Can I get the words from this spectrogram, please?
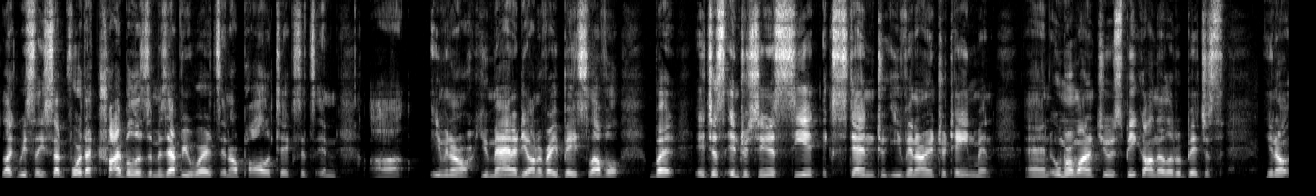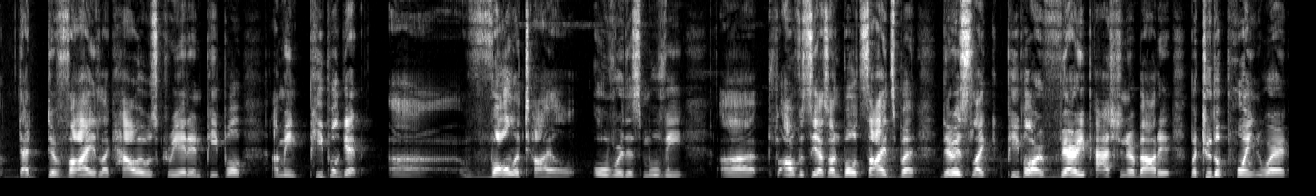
like we said before, that tribalism is everywhere. It's in our politics. It's in uh, even our humanity on a very base level. But it's just interesting to see it extend to even our entertainment. And Omer, why don't you speak on that a little bit? Just you know that divide, like how it was created, and people. I mean, people get uh, volatile over this movie. Uh, obviously, that's on both sides, but there is like people are very passionate about it, but to the point where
